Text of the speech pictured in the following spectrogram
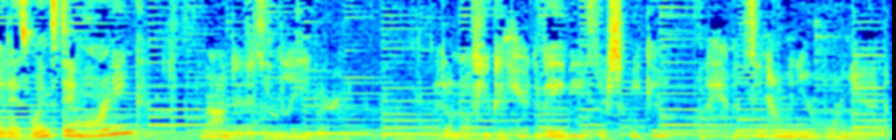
It is Wednesday morning. Rhonda is in labor. I don't know if you can hear the babies. They're squeaking. I haven't seen how many are born yet.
